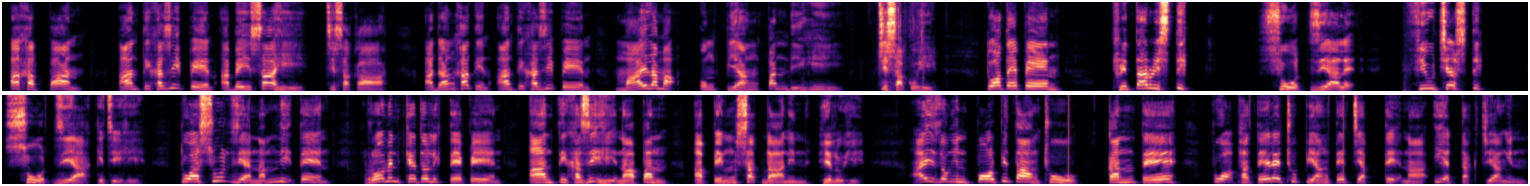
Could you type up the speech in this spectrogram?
akhat pan anti khazi pen abei sahi chisaka adang khatin anti khazi pen mailama ong piang panding hi chisaku hi to te pen futuristic suit zia le futuristic suit zia kichi hi tua suit zia namni ten roman catholic te pen anti khazi hi na pan apeng sak danin hiluhi. Ai zong in pol pitang thu kan te puwa phate le thu piang te chap te na i tak chiang in.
